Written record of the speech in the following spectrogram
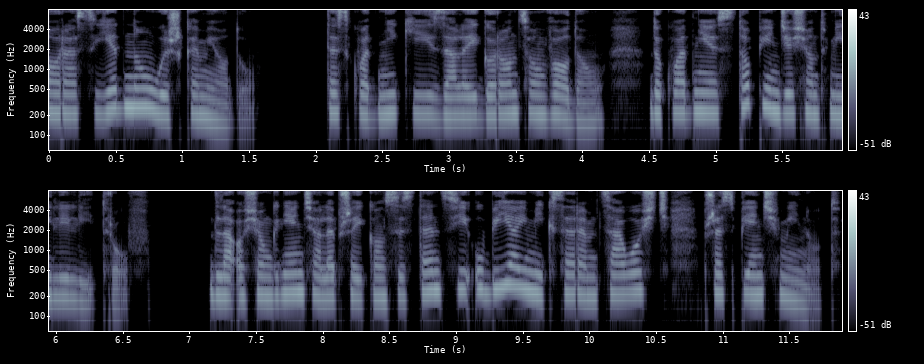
oraz jedną łyżkę miodu. Te składniki zalej gorącą wodą, dokładnie 150 ml. Dla osiągnięcia lepszej konsystencji ubijaj mikserem całość przez 5 minut.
